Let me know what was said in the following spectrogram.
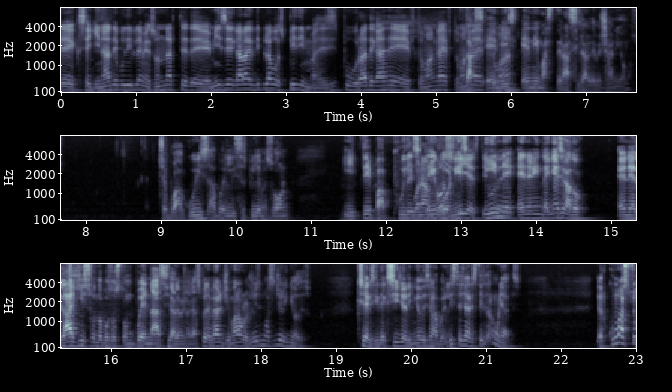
ε, ξεκινάτε από τη Λεμεσόν να έρθετε, εμείς ε, καλά δίπλα από σπίτι μας, εσείς που βουράτε κάθε εβδομάδα, κάθε εβδομάδα, κάθε Εντάξει, εμείς εβδομάδα. δεν είμαστε ένα σειρά λεμεσάνοι όμως. Και που ακούεις από ελίστες που Λεμεσόν, είτε οι παππούδες Μπορεί είτε οι να γονείς, πρόσφυγες, τίποτε. είναι 99%. Εν ελάχιστον το ποσοστό που είναι άσυλα λεμεσάνοι. Ας πούμε, εμένα και η μάνα μου ρωτήσει μου, είμαστε γερινιώτες. Ξέρεις, οι δεξιοί γερινιώτες είναι από ελίστες, οι αριστεροί ήταν ομονιάτες. Ερχόμαστε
